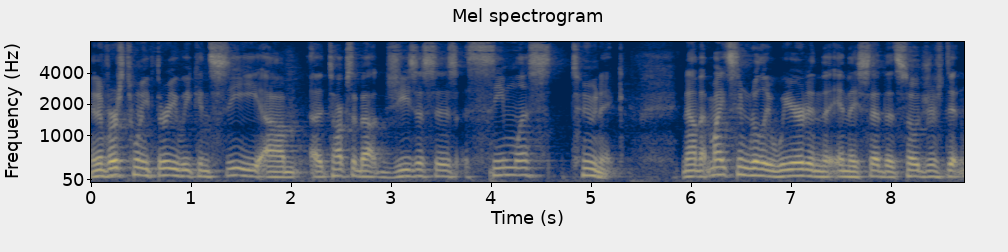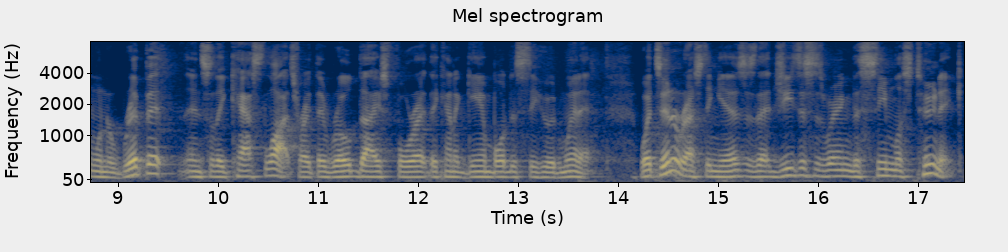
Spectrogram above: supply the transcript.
And in verse 23, we can see um, it talks about Jesus' seamless tunic. Now that might seem really weird, and, the, and they said that soldiers didn't want to rip it, and so they cast lots, right? They rolled dice for it. They kind of gambled to see who would win it. What's interesting is is that Jesus is wearing the seamless tunic,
